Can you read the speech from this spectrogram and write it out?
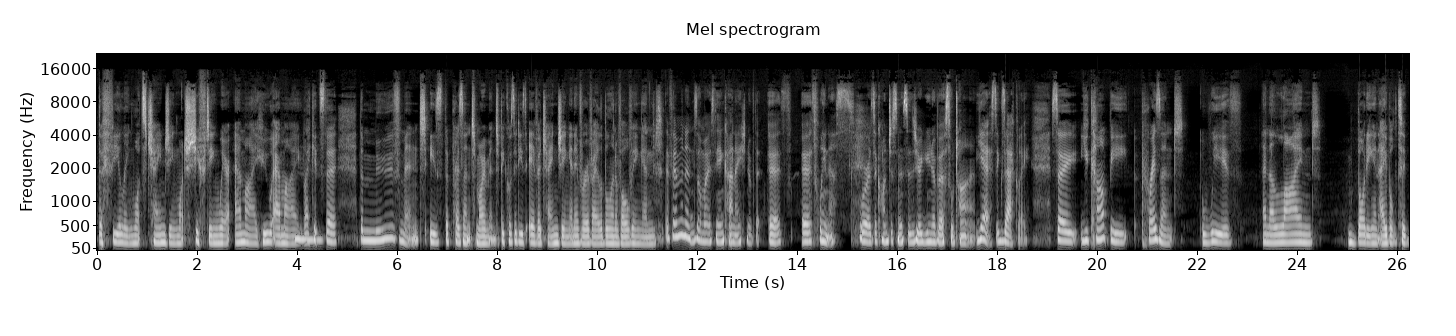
the feeling, what's changing, what's shifting, where am I, who am I? Mm. Like it's the the movement is the present moment because it is ever changing and ever available and evolving and The feminine's almost the incarnation of the earth earthliness, whereas a consciousness is your universal time. Yes, exactly. So you can't be present with an aligned body and able to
